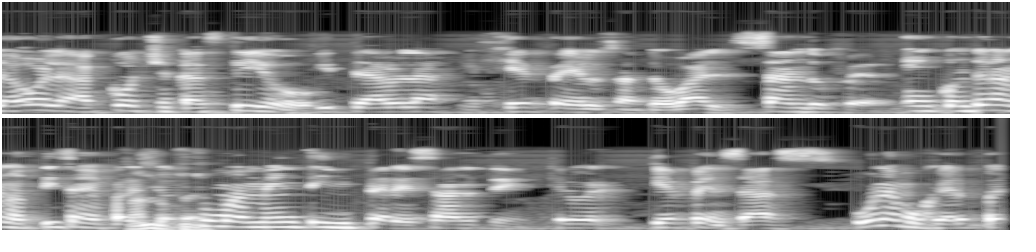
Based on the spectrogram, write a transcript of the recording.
Hola, hola, Coche Castillo. Aquí te habla el jefe del Sandoval, Sandofer. Encontré una noticia me pareció Sandofer. sumamente interesante. Quiero ver qué pensás. Una mujer fue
